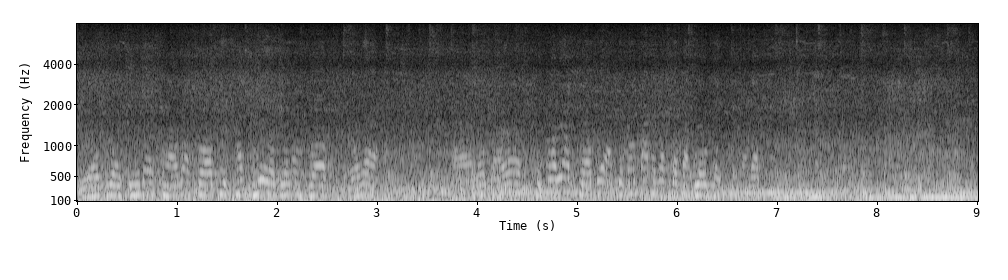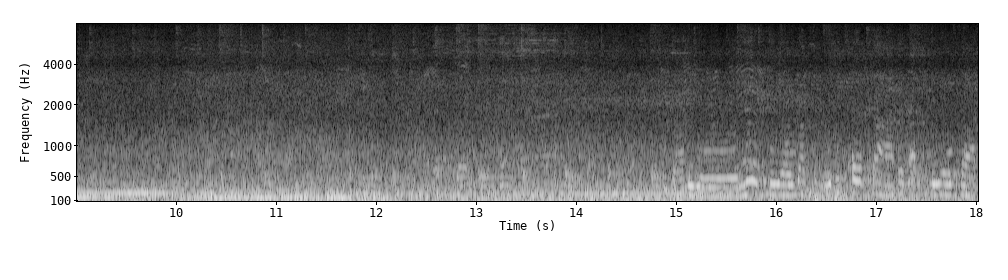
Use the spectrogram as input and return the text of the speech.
เดี๋ยวเพื่อที่ได้ข่าวว่าฟอร์มเป็นขั้นเทพเลยนะฟอร์มเพราะว่าแล้วแต่ว่าเฉพาะรอบสองเนี่ยอาจจะต้องมานะครับสำหรับลูกเอกนะครับมาดูลูกเดียวครับถือเป็นโอกาสนะครับมีโอกาส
